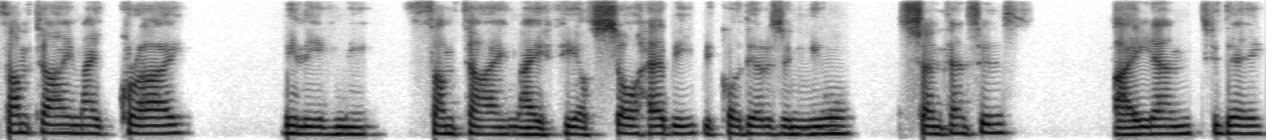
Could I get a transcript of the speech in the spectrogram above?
Sometimes I cry, believe me. Sometimes I feel so happy because there is a new sentences I learned today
